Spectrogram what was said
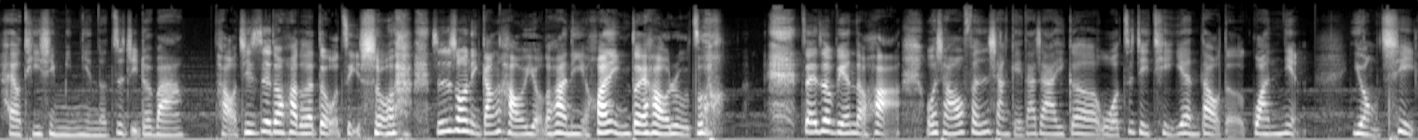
还有提醒明年的自己，对吧？好，其实这段话都在对我自己说啦，只是说你刚好有的话，你也欢迎对号入座。在这边的话，我想要分享给大家一个我自己体验到的观念：勇气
